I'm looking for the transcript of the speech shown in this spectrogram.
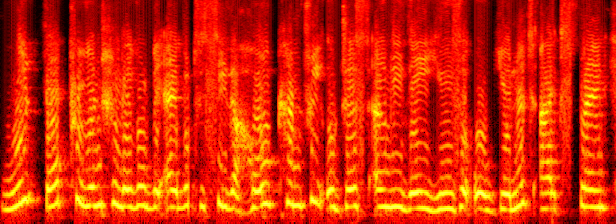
would that provincial level be able to see the whole country or just only their user org unit? I explained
